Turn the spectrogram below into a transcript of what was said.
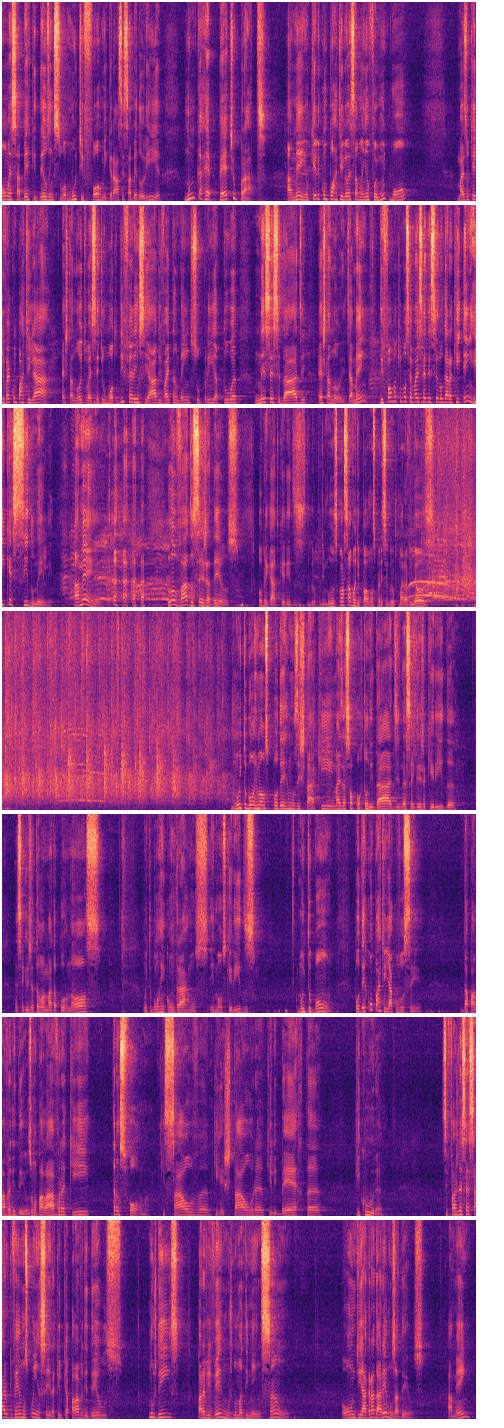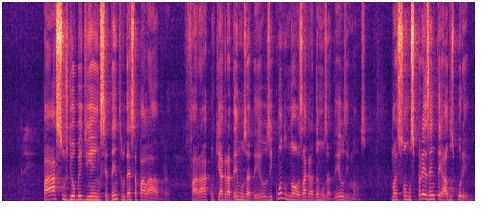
bom é saber que Deus, em sua multiforme graça e sabedoria, nunca repete o prato. Amém? O que ele compartilhou essa manhã foi muito bom, mas o que ele vai compartilhar esta noite vai ser de um modo diferenciado e vai também suprir a tua necessidade esta noite. Amém? De forma que você vai sair desse lugar aqui enriquecido nele. Amém? Amém? Louvado seja Deus. Obrigado, queridos do grupo de música. Uma salva de palmas para esse grupo maravilhoso. Muito bom, irmãos, podermos estar aqui mais essa oportunidade, nessa igreja querida, nessa igreja tão amada por nós. Muito bom reencontrarmos irmãos queridos. Muito bom poder compartilhar com você da palavra de Deus, uma palavra que transforma, que salva, que restaura, que liberta, que cura. Se faz necessário que venhamos conhecer aquilo que a palavra de Deus nos diz para vivermos numa dimensão onde agradaremos a Deus. Amém? Amém? Passos de obediência dentro dessa palavra fará com que agrademos a Deus e quando nós agradamos a Deus, irmãos, nós somos presenteados por ele.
